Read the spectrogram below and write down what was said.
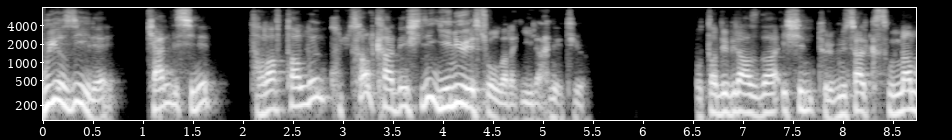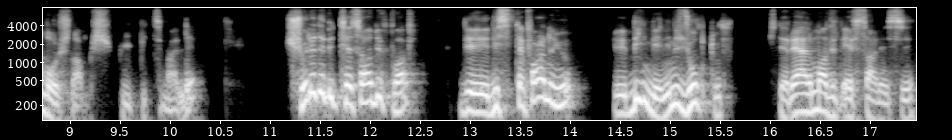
bu yazı ile kendisini taraftarlığın kutsal kardeşliğinin yeni üyesi olarak ilan ediyor. O tabii biraz da işin tribünsel kısmından da hoşlanmış büyük bir ihtimalle. Şöyle de bir tesadüf var. Di Stefano'yu e, bilmeyenimiz yoktur. İşte Real Madrid efsanesi,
